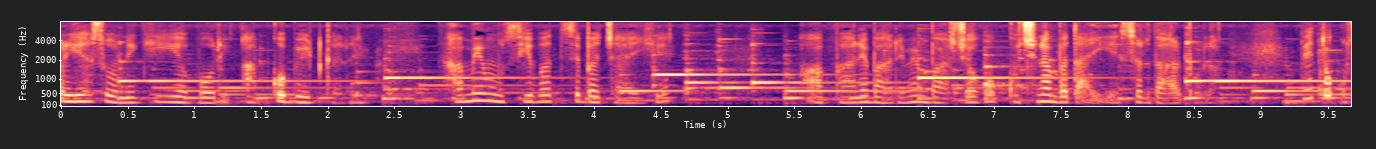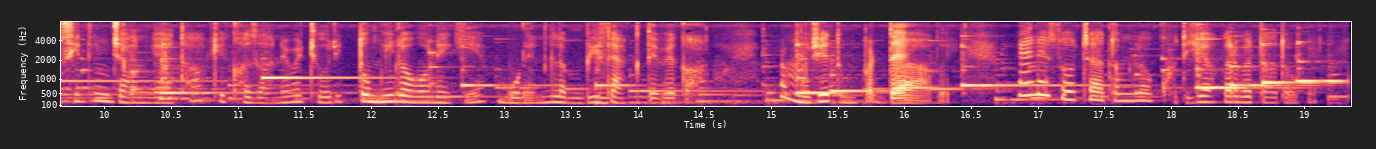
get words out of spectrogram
और यह सोने की यह बोरी आपको भेंट कर। रहे हमें मुसीबत से बचाइए। आप हमारे बारे में बादशाह को कुछ ना बताइए, सरदार बोला। मैं तो उसी दिन जान गया था कि खजाने में चोरी तुम ही लोगों ने की है, बूढ़े ने लंबी फेंकते हुए कहा। मुझे तुम पर दया आ गई। मैंने सोचा तुम लोग खुद ही आकर बता दोगे।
